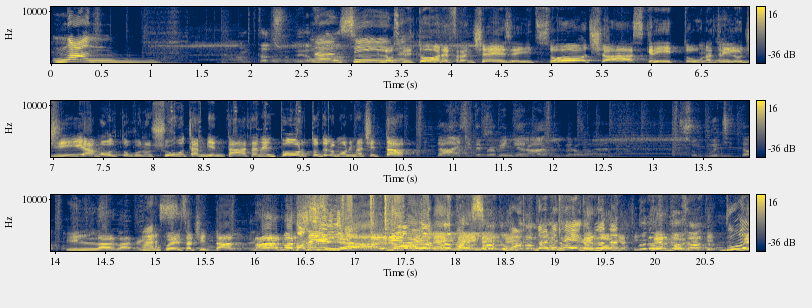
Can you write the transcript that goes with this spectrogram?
Nan... Nan- sì. Lo scrittore francese Izzo ci ha scritto una trilogia molto conosciuta ambientata nel porto dell'omonima città. Dai, siete proprio ignoranti però, eh. Sono due città. Il- la- la- in questa città... Ma Marsiglia! Marsiglia! No, lei, no, lei, no, lei, no, lei. No, non è vero. Vergognati, vergognati. Due me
